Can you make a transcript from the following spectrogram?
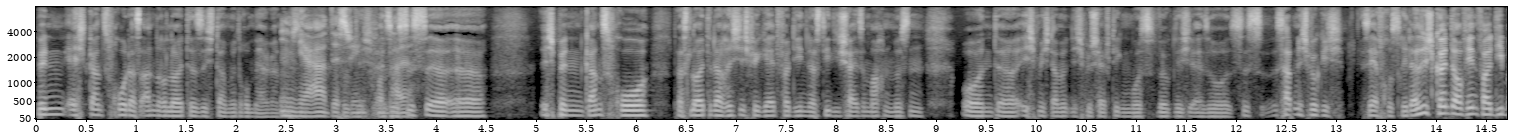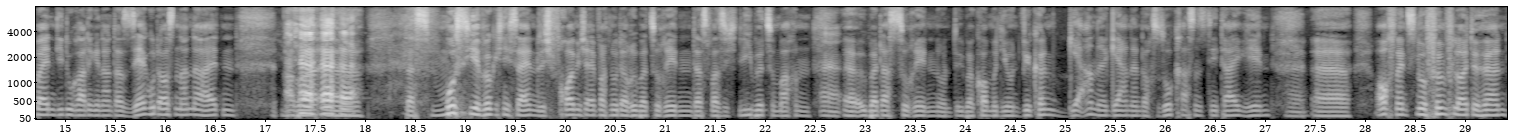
bin echt ganz froh, dass andere Leute sich damit rumärgern müssen. ja, deswegen. Also es ist, äh, äh, ich bin ganz froh, dass Leute da richtig viel Geld verdienen, dass die die Scheiße machen müssen und äh, ich mich damit nicht beschäftigen muss, wirklich. Also es, ist, es hat mich wirklich sehr frustriert. Also ich könnte auf jeden Fall die beiden, die du gerade genannt hast, sehr gut auseinanderhalten, aber äh, das muss hier wirklich nicht sein und ich freue mich einfach nur darüber zu reden, das, was ich liebe zu machen, Ja. äh, über das zu reden und über Comedy und wir können gerne, gerne noch so krass ins Detail gehen, äh, auch wenn es nur fünf Leute hören,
